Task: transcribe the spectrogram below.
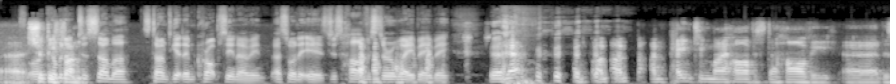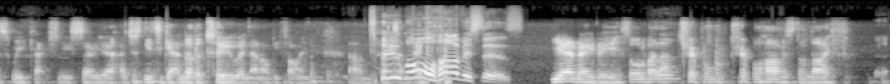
Uh, Well, should be coming fun. up to summer, it's time to get them crops in, Owen. That's what it is. Just harvester away, baby. yeah, I'm, I'm, I'm, I'm painting my harvester Harvey uh, this week actually. So yeah, I just need to get another two, and then I'll be fine. Um, Two uh, more harvesters. Yeah, baby, it's all about Oh. that triple triple harvester life.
